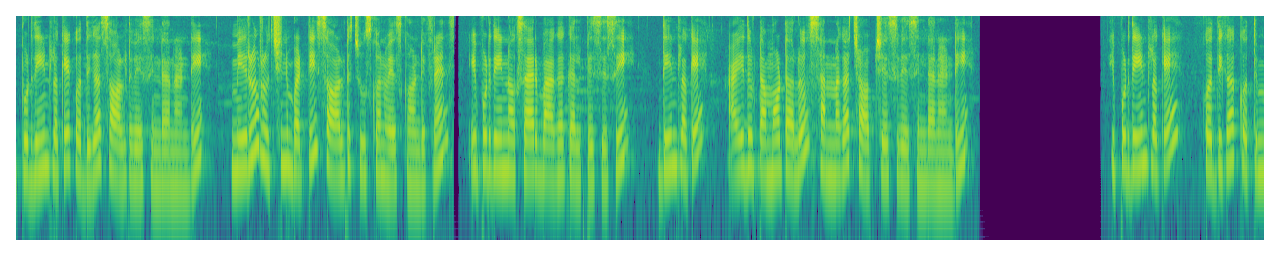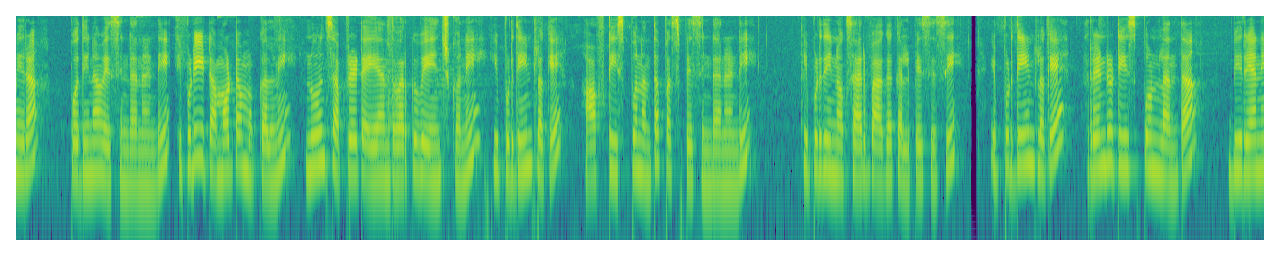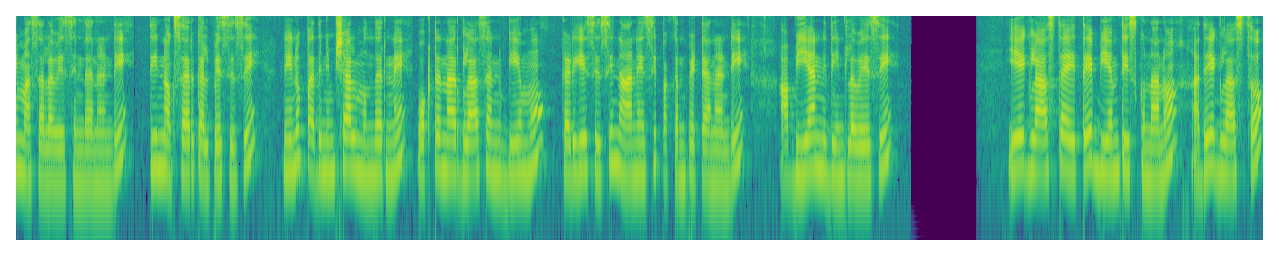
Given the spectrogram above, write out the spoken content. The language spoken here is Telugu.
ఇప్పుడు దీంట్లోకి కొద్దిగా సాల్ట్ వేసిండానండి. మీరు రుచిని బట్టి సాల్ట్ చూసుకొని వేసుకోండి ఫ్రెండ్స్. ఇప్పుడు దీన్ని ఒకసారి బాగా కలిపేసేసి దీంట్లోకి ఐదు టమోటాలు సన్నగా చాప్ చేసి వేసిండానండి. ఇప్పుడు దీంట్లోకి కొద్దిగా కొత్తిమీర పుదీనా వేసిండానండి. ఇప్పుడు ఈ టమోటా ముక్కల్ని నూనె సపరేట్ అయ్యేంత వరకు వేయించుకొని ఇప్పుడు దీంట్లోకి హాఫ్ టీ స్పూన్ అంతా పసుపు వేసిండానండి. ఇప్పుడు దీన్ని ఒకసారి బాగా కలిపేసేసి ఇప్పుడు దీంట్లోకి రెండు టీ స్పూన్లంతా బిర్యానీ మసాలా వేసిండానండి. దీన్ని ఒకసారి కలిపేసేసి నేను పది నిమిషాల ముందరనే ఒకటిన్నర గ్లాస్ అండ్ బియ్యము కడిగేసేసి నానేసి పక్కన పెట్టానండి. ఆ బియ్యాన్ని దీంట్లో వేసి ఏ గ్లాస్తో అయితే బియ్యం తీసుకున్నానో అదే గ్లాస్తో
